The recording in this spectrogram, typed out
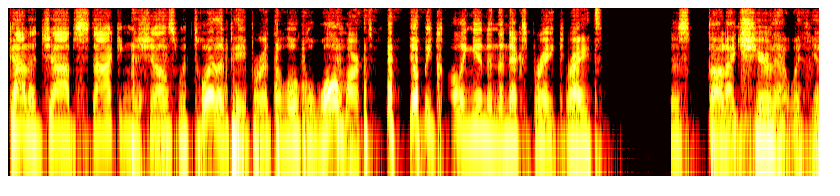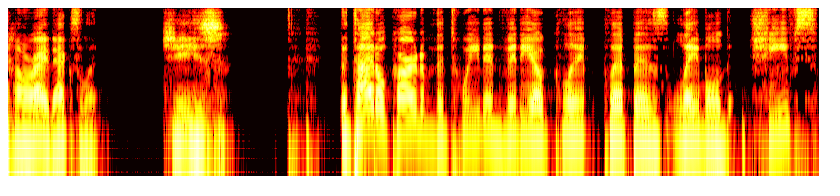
got a job stocking the shelves with toilet paper at the local Walmart. He'll be calling in in the next break. Right. Just thought I'd share that with you. All right. Excellent. Jeez. The title card of the tweeted video clip, clip is labeled Chiefs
